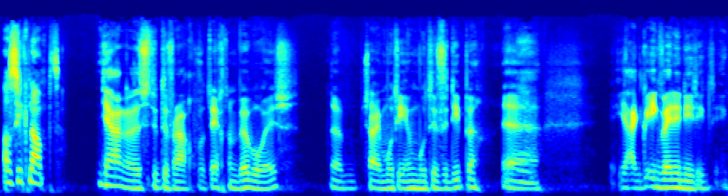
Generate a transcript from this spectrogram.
Als die knapt. Ja, nou, dat is natuurlijk de vraag of het echt een bubbel is. Daar zou je moeten in moeten verdiepen. Eh, Ja. ja, ik, ik weet het niet. Ik, ik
